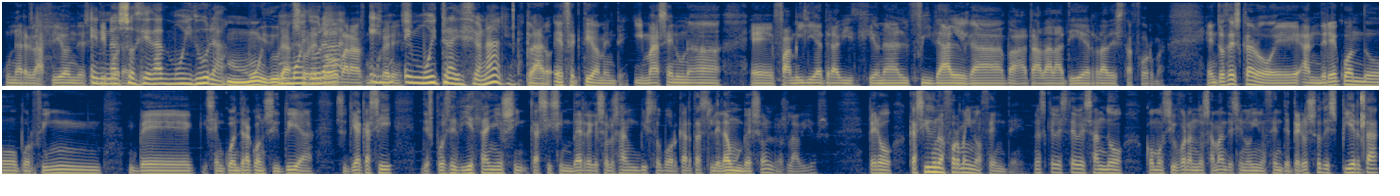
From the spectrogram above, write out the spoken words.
una relación de ese en tipo. En una sociedad muy dura. Muy dura, sobre todo para las mujeres. Y, muy tradicional. Claro, efectivamente. Y más en una eh, familia tradicional, fidalga, atada a la tierra de esta forma. Entonces, claro, eh, André cuando por fin ve se encuentra con su tía, su tía casi, después de 10 años casi sin verle, que solo se han visto por cartas, le da un beso en los labios pero casi de una forma inocente. No es que le esté besando como si fueran dos amantes, sino inocente, pero eso despierta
